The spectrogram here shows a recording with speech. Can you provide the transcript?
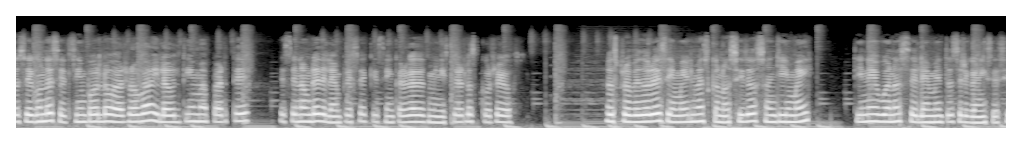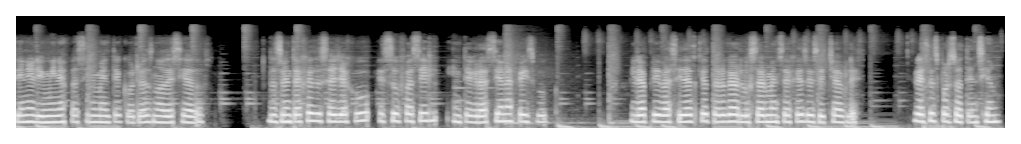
Lo segundo es el símbolo arroba y la última parte es el nombre de la empresa que se encarga de administrar los correos. Los proveedores de email más conocidos son Gmail, tiene buenos elementos de organización y elimina fácilmente correos no deseados. Las ventajas de usar Yahoo es su fácil integración a Facebook y la privacidad que otorga al usar mensajes desechables. Gracias por su atención.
